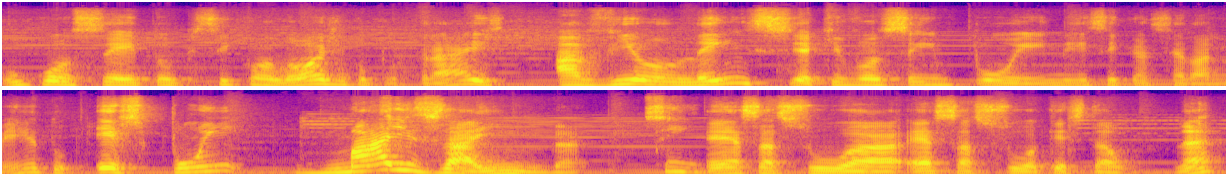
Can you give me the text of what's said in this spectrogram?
o conceito psicológico por trás, a violência que você impõe nesse cancelamento expõe mais ainda Sim. essa sua essa sua questão, né?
